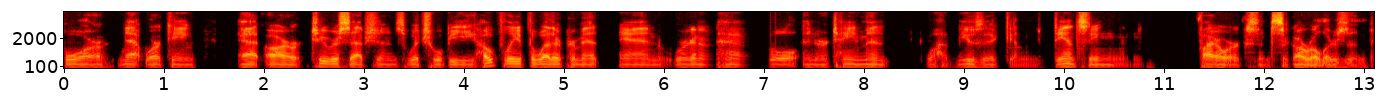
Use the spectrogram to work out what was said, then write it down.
for networking at our two receptions, which will be hopefully if the weather permit, and we're gonna have full entertainment. We'll have music and dancing and fireworks and cigar rollers and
